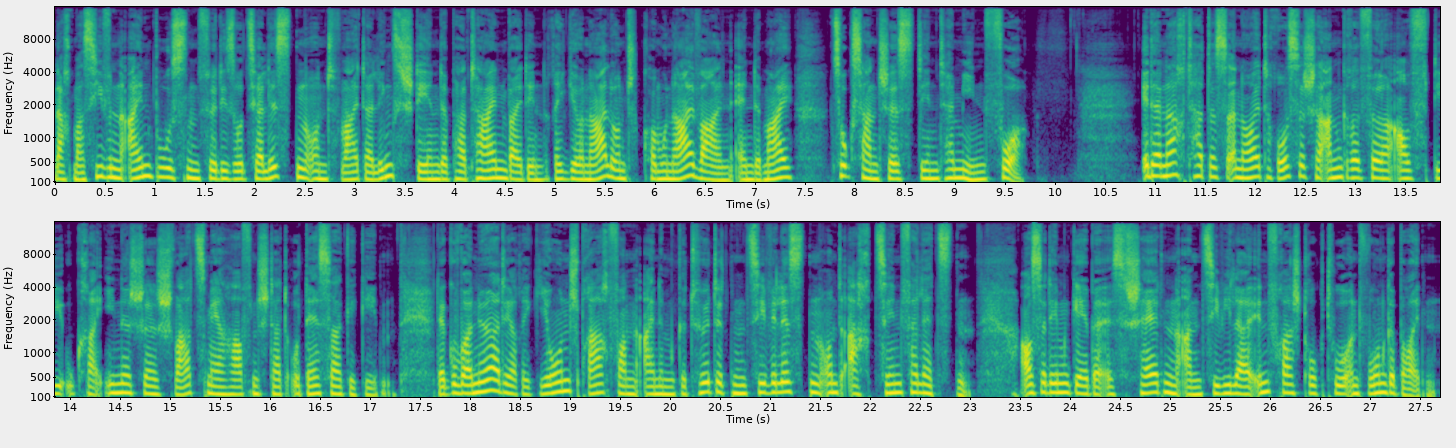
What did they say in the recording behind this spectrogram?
Nach massiven Einbußen für die Sozialisten und weiter links stehende Parteien bei den Regional- und Kommunalwahlen Ende Mai zog Sanchez den Termin vor. In der Nacht hat es erneut russische Angriffe auf die ukrainische Schwarzmeerhafenstadt Odessa gegeben. Der Gouverneur der Region sprach von einem getöteten Zivilisten und 18 Verletzten. Außerdem gäbe es Schäden an ziviler Infrastruktur und Wohngebäuden.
